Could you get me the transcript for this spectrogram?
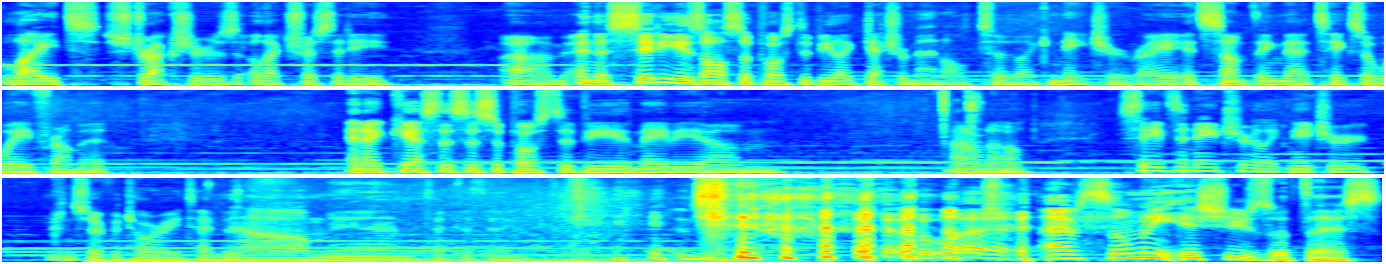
lights, structures, electricity. Um, and the city is all supposed to be like detrimental to like nature, right? It's something that takes away from it. And I guess this is supposed to be maybe, um, I don't know, save the nature, like nature conservatory type of, thing. No, man. type of thing. what? I have so many issues with this.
